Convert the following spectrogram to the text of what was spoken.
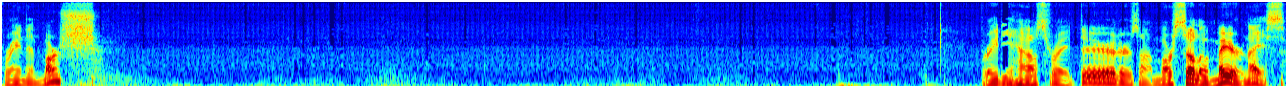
Brandon Marsh. Brady House right there. There's uh, Marcelo Mayer. Nice.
